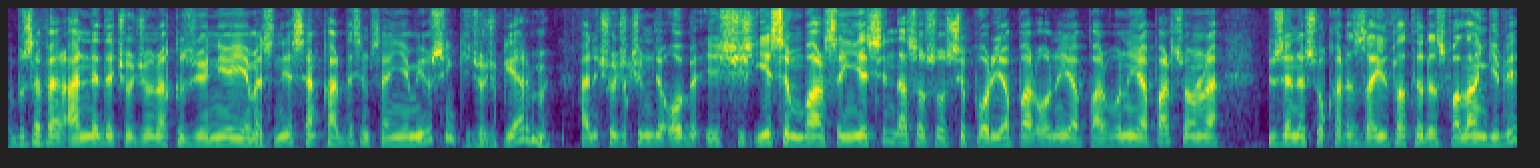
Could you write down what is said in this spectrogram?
Bu sefer anne de çocuğuna kızıyor niye yemesin diye. Sen kardeşim sen yemiyorsun ki çocuk yer mi? Hani çocuk şimdi o e, şiş, yesin varsın yesin nasıl olsa spor yapar onu yapar bunu yapar sonra düzene sokarız zayıflatırız falan gibi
